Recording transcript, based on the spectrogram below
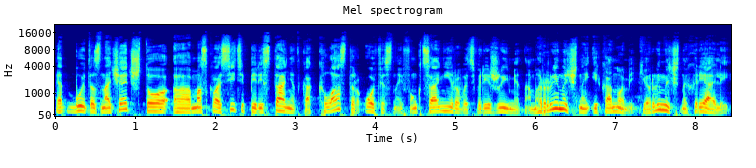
это будет означать, что э, Москва-Сити перестанет как кластер офисный функционировать в режиме там, рыночной экономики, рыночных реалий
